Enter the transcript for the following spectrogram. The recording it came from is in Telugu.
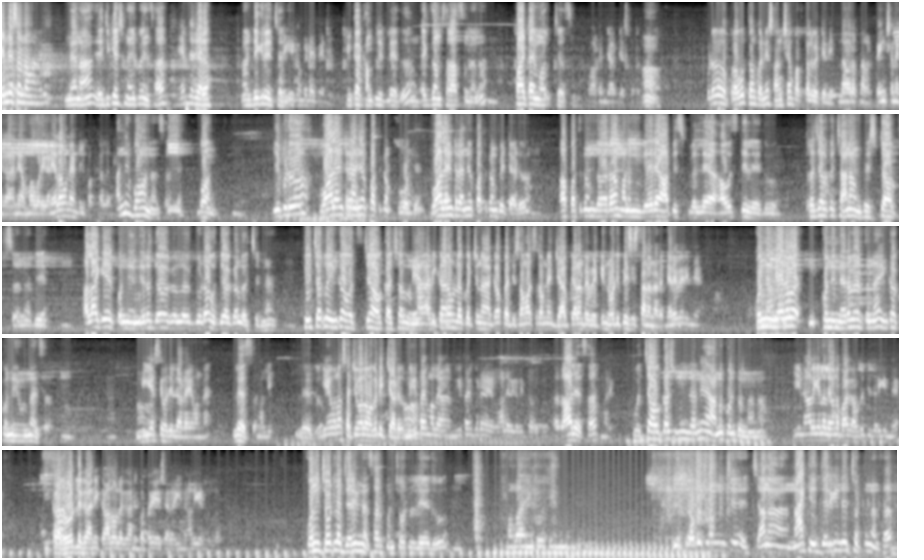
ఏం చేస్తుంటామా మీరు? నేనా? ఎడ్యుకేషన్ అయిపోయింది సార్. ఏం చదివారు? డిగ్రీ ఇచ్చాను డిగ్రీ కంప్లీట్ అయిపోయింది. ఇంకా కంప్లీట్ లేదు. ఎగ్జామ్స్ రాస్తున్నాను. పార్ట్ టైం వర్క్ చేస్తాను. జాబ్. ఇప్పుడు ప్రభుత్వం కొన్ని సంక్షేమ పథకాలు పెట్టింది. నవరత్నాలు పెన్షన్ కానీ అమ్మఒడి కానీ ఎలా ఉన్నాయండి ఈ పథకాలు అన్ని బాగున్నాయి సార్. బాగున్నాయి. ఇప్పుడు వాలంటీర్ అనే పథకం ఓకే. వాలంటీర్ అనే పథకం పెట్టాడు. ఆ పథకం ద్వారా మనం వేరే ఆఫీస్కి వెళ్ళే అవసరం లేదు. ప్రజలకు చాలా బెస్ట్ ఆప్షన్ అది. అలాగే కొన్ని నిరుద్యోగులకు కూడా ఉద్యోగాలు వచ్చినాయి ఫ్యూచర్లో ఇంకా వచ్చే అవకాశాలు ఉన్నాయి. అధికారంలోకి వచ్చినాక ప్రతి సంవత్సరం నేను జాబ్ క్యాలెండర్ పెట్టి నోటిఫికేషన్ ఇస్తానన్నాడు. నెరవేరింది? కొన్ని నెరవే కొన్ని నెరవేరుతున్నాయి ఇంకా కొన్ని ఉన్నాయి సార్ డిఎస్సి వదిలాడా ఏమన్నా? లేదు సార్ మళ్ళీ? లేదు. కేవలం సచివాలయం ఒకటి ఇచ్చాడు. మిగతా మళ్ళీ మిగతా కూడా రాలేదు కదా ఇంతవరకు? రాలేదు సార్ మరి? వచ్చే అవకాశం ఉందని అనుకుంటున్నాను. ఈ నాలుగేళ్ళలో ఏమైనా బాగా అభివృద్ధి జరిగిందే? ఇక్కడ రోడ్లు కానీ కాలువలు కానీ కొత్తగా చేశారా ఈ నాలుగేళ్ళలో? కొన్ని చోట్ల జరిగినాయి సార్ కొన్ని చోట్ల లేదు. మళ్ళా ఇంకోటి ఈ ప్రభుత్వం నుంచి చాలా నాకు జరిగిందే చెప్తున్నాను సార్.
